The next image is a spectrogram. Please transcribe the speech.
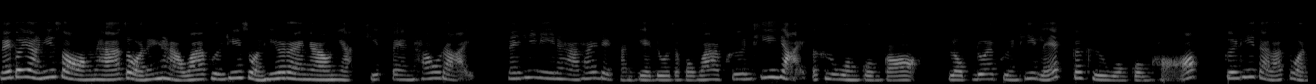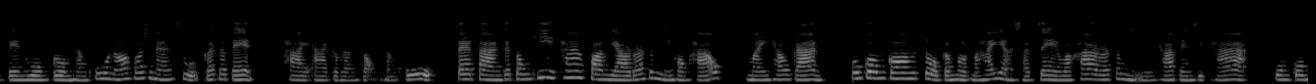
ในตัวอย่างที่ 2 นะคะ โจทย์ให้หาว่าพื้นที่ส่วนที่แรงเงาเนี่ยคิดเป็นเท่าไหร่ ในที่นี้นะคะ ถ้าเด็กสังเกตดูจะพบว่าพื้นที่ใหญ่ก็คือวงกลมกอลบด้วยพื้นที่เล็กก็คือวงกลมขอ พื้นที่แต่ละส่วนเป็นวงกลมทั้งคู่เนาะ เพราะฉะนั้นสูตรก็จะเป็น pi r กำลังสองทั้งคู่ แต่ต่างกันตรงที่ค่าความยาวรัศมีของเขาไม่เท่ากันวงกลมกองโจทย์กำหนดมาให้อย่างชัดเจนว่าค่ารัศมีมีค่าเป็น 15 วงกลม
